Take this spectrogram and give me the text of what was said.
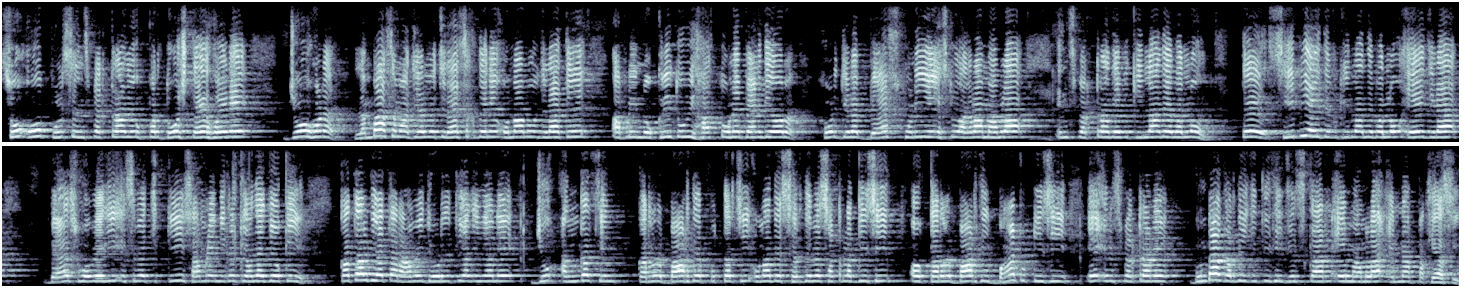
ਸੋ ਉਹ ਪੁਲਿਸ ਇੰਸਪੈਕਟਰਾਂ ਦੇ ਉੱਪਰ ਦੋਸ਼ ਤੈਅ ਹੋਏ ਨੇ। ਜੋ ਹੁਣ ਲੰਬਾ ਸਮਾਂ ਜੇਲ੍ਹ ਵਿੱਚ ਰਹਿ ਸਕਦੇ ਨੇ, ਉਹਨਾਂ ਨੂੰ ਜਿਹੜਾ ਕਿ ਆਪਣੀ ਨੌਕਰੀ ਤੋਂ ਵੀ ਹੱਥ ਧੋਣੇ ਪੈਣਗੇ ਔਰ ਹੁਣ ਜਿਹੜਾ ਬਹਿਸ ਹੋਣੀ ਹੈ, ਇਸ ਤੋਂ ਅਗਲਾ ਮਾਮਲਾ ਇੰਸਪੈਕਟਰਾਂ ਦੇ ਵਕੀਲਾਂ ਦੇ ਵੱਲੋਂ ਤੇ ਸੀਬੀਆਈ ਦੇ ਵਕੀਲਾਂ ਦੇ ਵੱਲੋਂ ਇਹ ਜਿਹੜਾ ਬਹਿਸ ਹੋਵੇਗੀ, ਇਸ ਵਿੱਚ ਕੀ ਸਾਹਮਣੇ ਨਿਕਲ ਕੇ ਆਉਂਦਾ ਜੋ ਕਿ ਕਤਲ ਦੀਆਂ ਧਾਰਾਵਾਂ ਜੋੜ ਦਿੱਤੀਆਂ ਗਈਆਂ ਨੇ, ਜੋ ਅੰਗਦ ਸਿੰਘ ਕਰਨਲ ਬਾਠ ਦੇ ਪੁੱਤਰ ਸੀ, ਉਹਨਾਂ ਦੇ ਸਿਰ ਦੇ ਵਿੱਚ ਸੱਟ ਲੱਗੀ ਸੀ ਔਰ ਕਰਨਲ ਬਾਠ ਦੀ ਬਾਂਹ ਟੁੱਟੀ ਸੀ, ਇਹ ਇੰਸਪੈਕਟਰਾਂ ਨੇ ਗੁੰਡਾਗਰਦੀ ਕੀਤੀ ਸੀ, ਜਿਸ ਕਾਰਨ ਇਹ ਮਾਮਲਾ ਇੰਨਾ ਪਖਿਆ ਸੀ।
